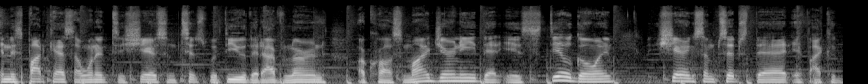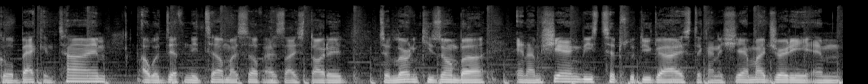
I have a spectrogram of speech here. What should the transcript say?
In this podcast, I wanted to share some tips with you that I've learned across my journey that is still going sharing some tips that if I could go back in time, I would definitely tell myself as I started to learn Kizomba. And I'm sharing these tips with you guys to kind of share my journey and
